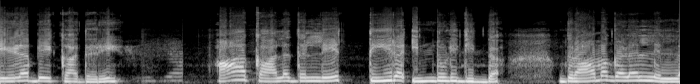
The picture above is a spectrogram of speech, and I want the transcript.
ಹೇಳಬೇಕಾದರೆ, ಆ ಕಾಲದಲ್ಲೇ ತೀರ ಹಿಂದುಳಿದಿದ್ದ ಗ್ರಾಮಗಳಲ್ಲೆಲ್ಲ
